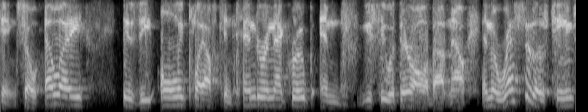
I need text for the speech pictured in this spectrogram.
Kings. So LA is the only playoff contender in that group, and you see what they're all about now. And the rest of those teams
